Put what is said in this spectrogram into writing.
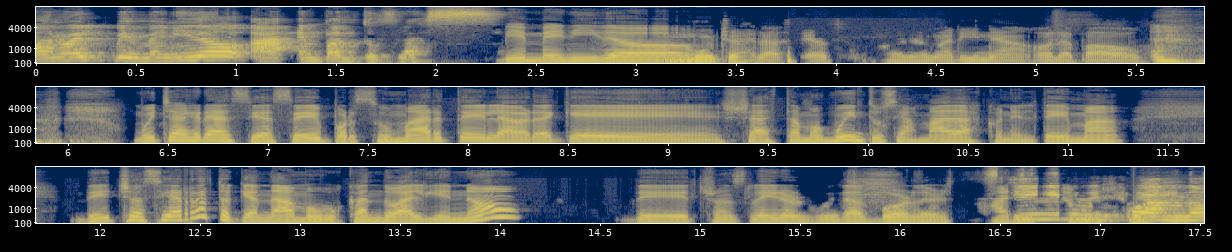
Manuel, bienvenido a En Pantuflas. Bienvenido. Muchas gracias. Hola Marina, hola Pau. Muchas gracias eh, por sumarte. La verdad que ya estamos muy entusiasmadas con el tema. De hecho, hacía rato que andábamos buscando a alguien, ¿no? De Translators Without Borders. sí, cuando,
